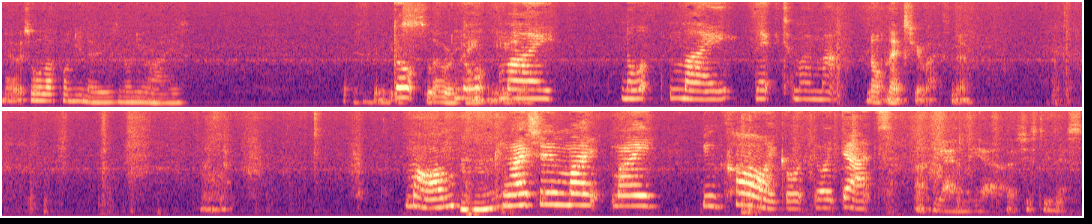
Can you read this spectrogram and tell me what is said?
no, it's all up on your nose and on your eyes. So this is going to be Don't- a slower paint Not my, not my next to my mouth. Not next to your mouth, no. Mom, Mm-hmm. can I show my my new car I got like that? At the end, yeah. Let's just do this.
